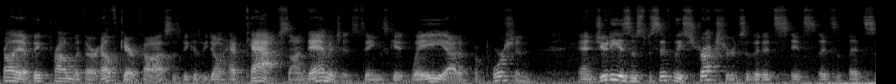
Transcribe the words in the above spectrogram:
probably a big problem with our healthcare costs is because we don't have caps on damages. Things get way out of proportion, and Judaism specifically structured so that it's it's it's it's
